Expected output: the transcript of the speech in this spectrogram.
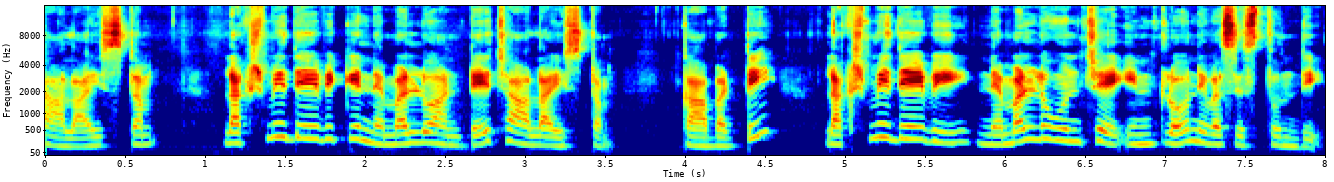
చాలా ఇష్టం. లక్ష్మీదేవికి నెమళ్ళు అంటే చాలా ఇష్టం. కాబట్టి లక్ష్మీదేవి నెమళ్ళు ఉంచే ఇంట్లో నివసిస్తుంది.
